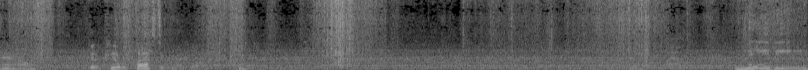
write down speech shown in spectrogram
Now, gotta peel the plastic wrap off. Hmm. maybe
